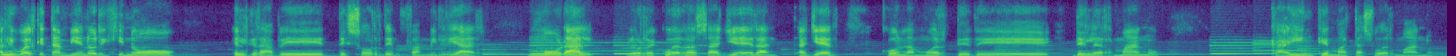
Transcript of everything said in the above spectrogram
al igual que también originó el grave desorden familiar, moral. ¿Lo recuerdas ayer, ayer con la muerte de, del hermano? Caín que mata a su hermano.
